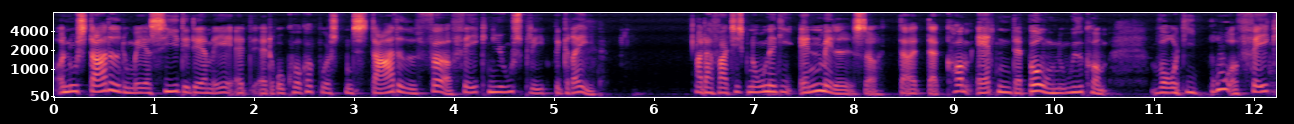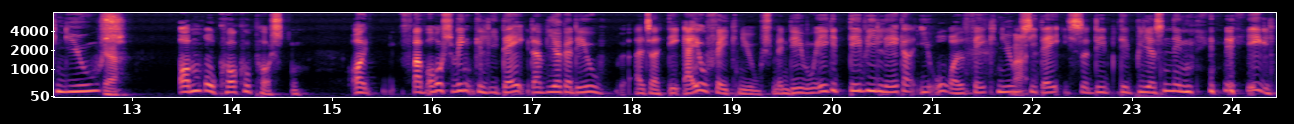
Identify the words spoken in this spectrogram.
Og nu startede du med at sige det der med, at, at Rokokoposten startede før fake news blev et begreb. Og der er faktisk nogle af de anmeldelser, der, der kom af den, da bogen udkom, hvor de bruger fake news ja. om Rokokoposten. Og fra vores vinkel i dag, der virker det jo, altså det er jo fake news, men det er jo ikke det, vi lægger i ordet fake news Nej. I dag, så det, det bliver sådan en, en helt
